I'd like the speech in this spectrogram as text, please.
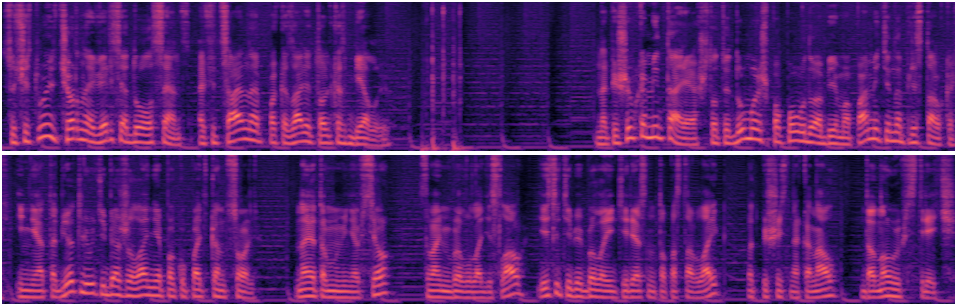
Существует черная версия DualSense, официально показали только белую. Напиши в комментариях, что ты думаешь по поводу объема памяти на приставках и не отобьет ли у тебя желание покупать консоль. На этом у меня все. С вами был Владислав. Если тебе было интересно, то поставь лайк, подпишись на канал. До новых встреч!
